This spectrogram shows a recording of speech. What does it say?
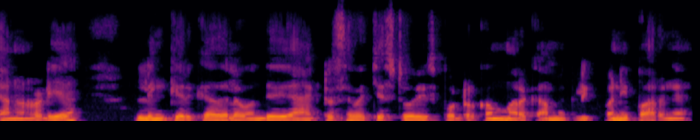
சேனலுடைய oh லிங்க் இருக்குது அதில் வந்து ஆக்ட்ரஸை வச்சு ஸ்டோரிஸ் போட்டிருக்கோம். மறக்காமல் கிளிக் பண்ணி பாருங்கள்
